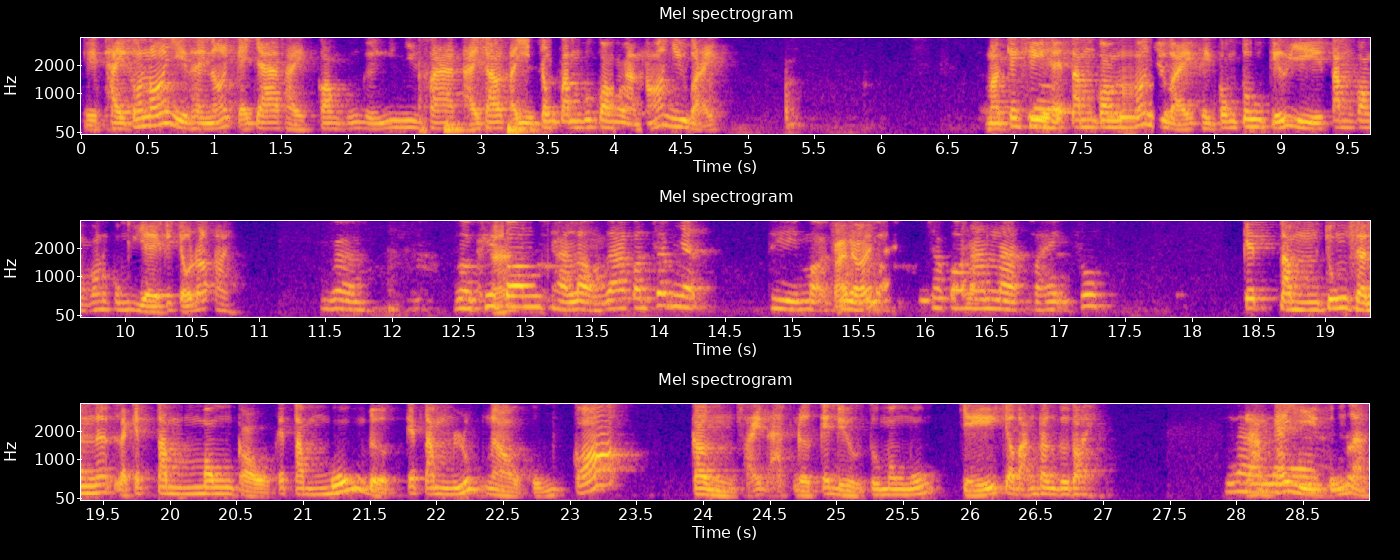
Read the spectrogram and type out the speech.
Thì thầy có nói gì thầy nói kể cha thầy. Con cũng như pha. Tại sao? Tại vì trong tâm của con là nó như vậy. Mà cái khi hệ tâm con nó như vậy thì con tu kiểu gì tâm con nó cũng về cái chỗ đó thôi. Vâng. Rồi khi à. con thả lỏng ra con chấp nhận thì mọi phải lại cho con an lạc và hạnh phúc. Cái tâm chúng sinh là cái tâm mong cầu cái tâm muốn được cái tâm lúc nào cũng có cần phải đạt được cái điều tôi mong muốn chỉ cho bản thân tôi thôi. Là, làm là... cái gì cũng là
